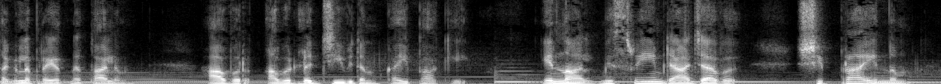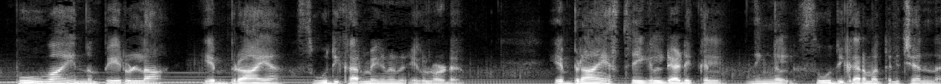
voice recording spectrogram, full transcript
സകല പ്രയത്നത്താലും അവർ അവരുടെ ജീവിതം കൈപ്പാക്കി. എന്നാൽ മിശ്രയും രാജാവ് ഷിപ്ര എന്നും പൂവ എന്നും പേരുള്ള എബ്രായ സൂതികർമ്മികളോട് എബ്രായ സ്ത്രീകളുടെ അടുക്കൽ നിങ്ങൾ സൂതികർമ്മത്തിന് ചെന്ന്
